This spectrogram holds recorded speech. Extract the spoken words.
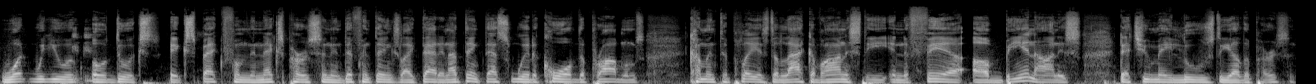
what would you uh, do ex- expect from the next person, and different things like that. And I think that's where the core of the problems come into play is the lack of honesty and the fear of being honest that you may lose the other person.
